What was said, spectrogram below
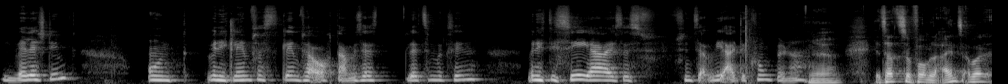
Welle stimmt. Und wenn ich Glemser, Glemser auch damals erst letztes Mal gesehen, wenn ich die sehe, ja, ist es, sind sie wie alte Kumpel, ne? Ja. Jetzt hat es zur Formel 1 aber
